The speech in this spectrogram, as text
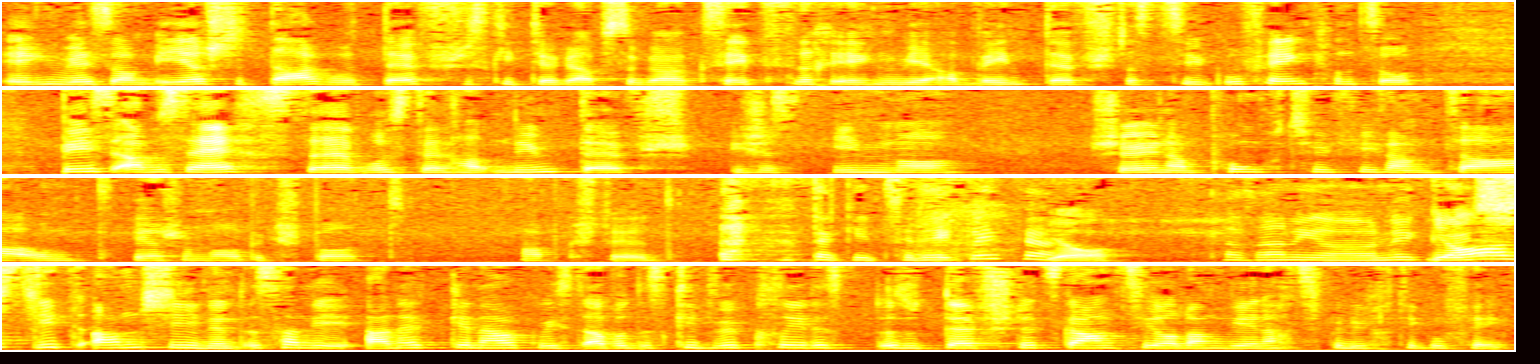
irgendwie so am ersten Tag, wo du darfst, es gibt ja glaube sogar gesetzlich irgendwie, ab wann du darfst das Zeug aufhängen und so, bis am 6., wo es dann halt nicht mehr darfst, ist es immer schön am Punkt 5 Uhr fängt es an und erst am Abend spät abgestellt. Da gibt es Regelungen. Ja. Das habe ich auch nicht Ja, gewusst. es gibt anscheinend, das habe ich auch nicht genau gewusst, aber es gibt wirklich, das, also du darfst nicht das ganze Jahr lang Weihnachtsbeleuchtung aufhängen.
